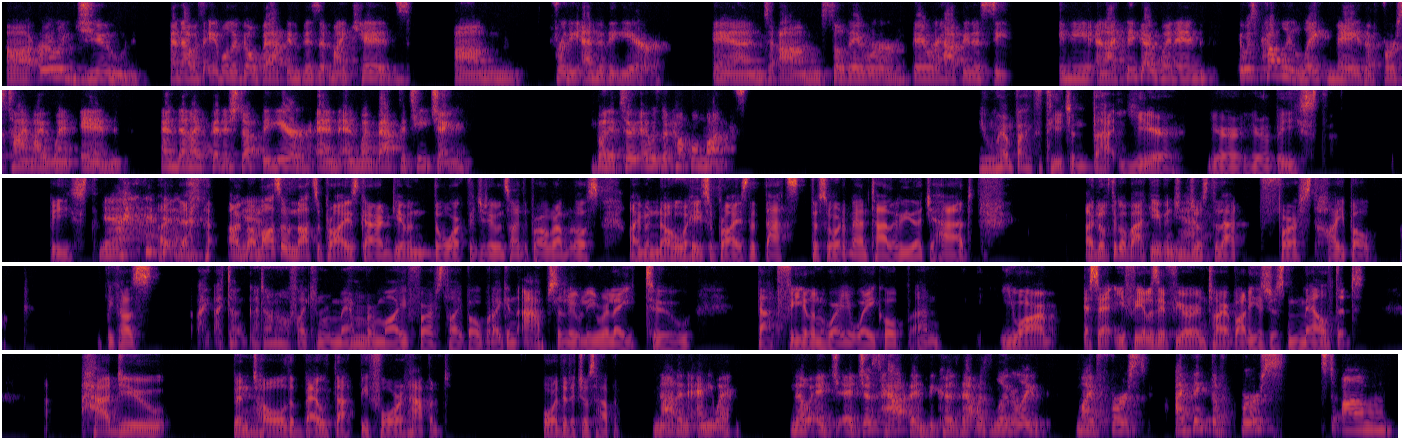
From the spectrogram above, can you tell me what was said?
uh, early June, and I was able to go back and visit my kids um, for the end of the year and um, so they were they were happy to see me. And I think I went in. It was probably late May the first time I went in, and then I finished up the year and and went back to teaching. But it took it was a couple months. You went back to teaching that year. You're you're a beast beast. Yeah. I, am yeah. also not surprised, Karen, given the work that you do inside the program with us. I'm in no way surprised that that's the sort of mentality that you had. I'd love to go back even yeah. just to that first hypo because I, I don't I don't know if I can remember my first hypo, but I can absolutely relate to that feeling where you wake up and you are you feel as if your entire body has just melted. Had you been yeah. told about that before it happened? Or did it just happen? Not in any way. No, it it just happened because that was literally my first I think the first um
